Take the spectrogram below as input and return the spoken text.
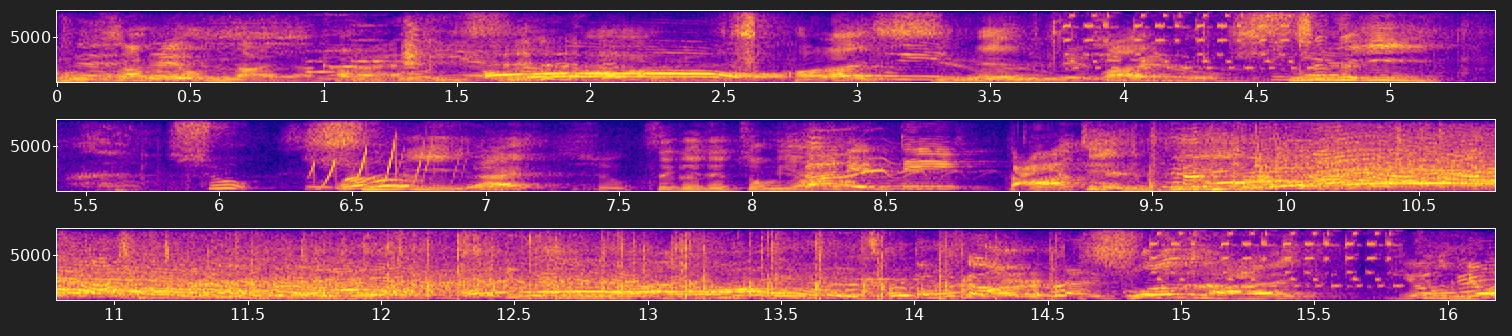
乳上用奶啊，差不多意思啊。好，来洗面乳，来四个亿。输。输亿，来，这个就重要。打点滴。打点滴。酸奶。优格，优格，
